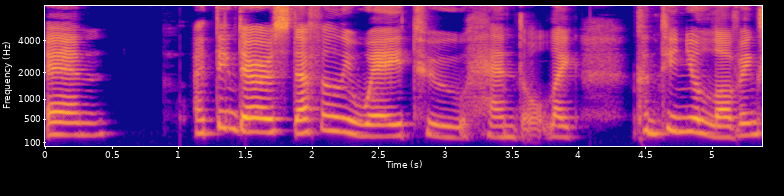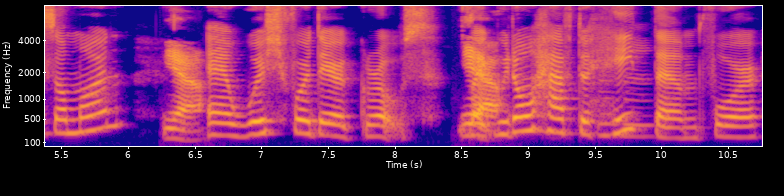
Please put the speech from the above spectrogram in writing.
and i think there's definitely way to handle like continue loving someone yeah and wish for their growth. Yeah. Like we don't have to hate Mhm. them for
